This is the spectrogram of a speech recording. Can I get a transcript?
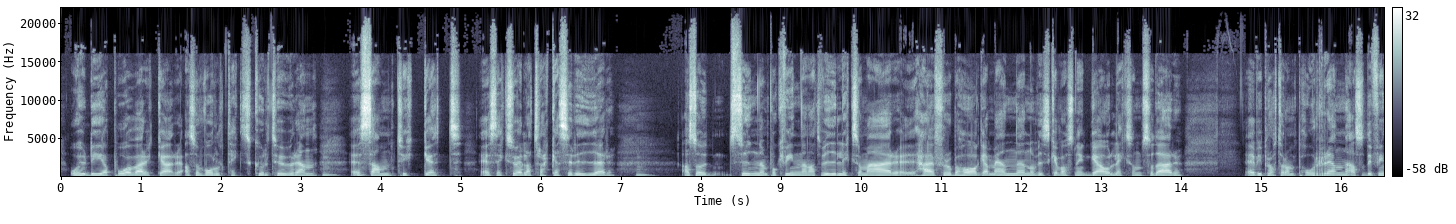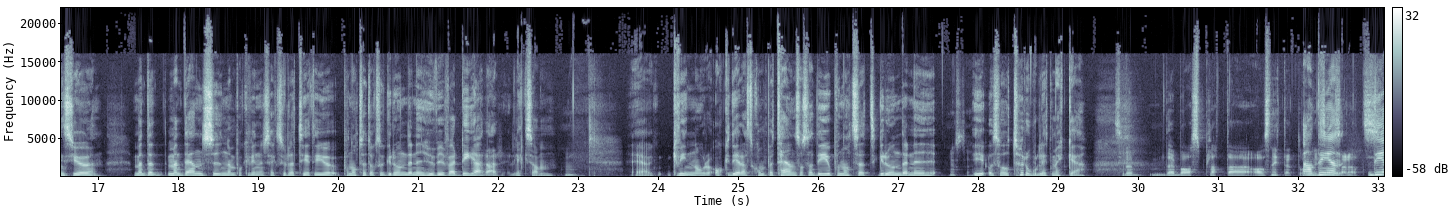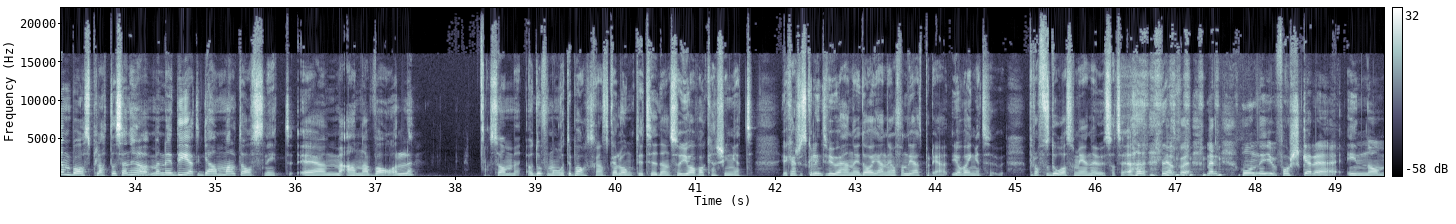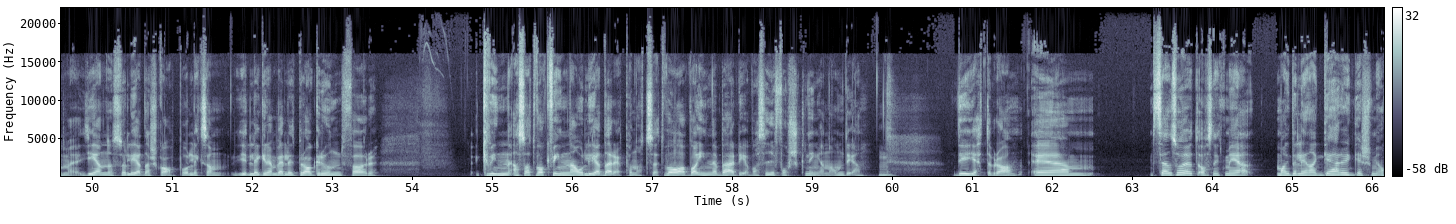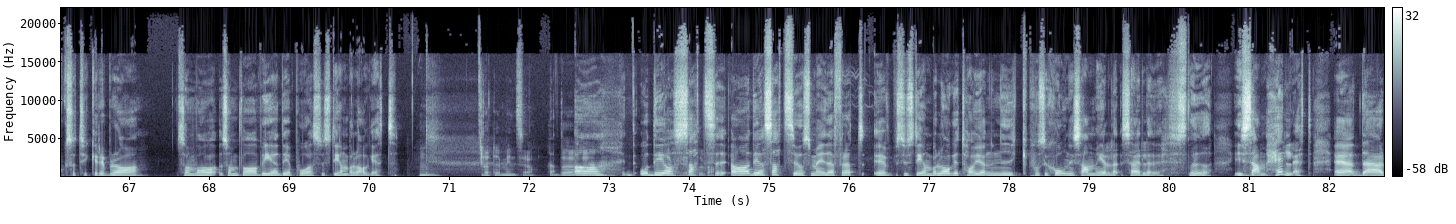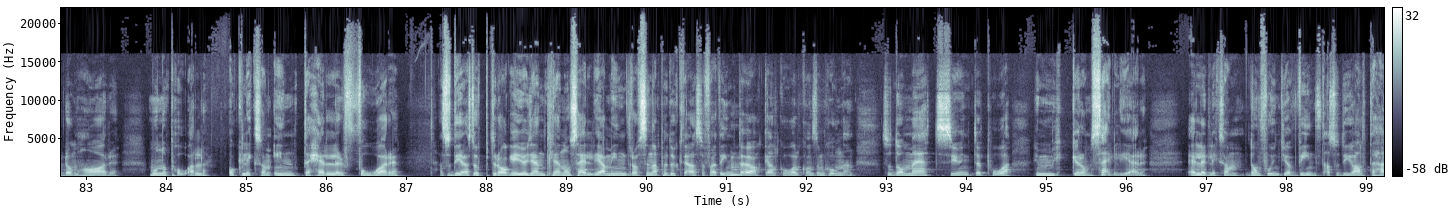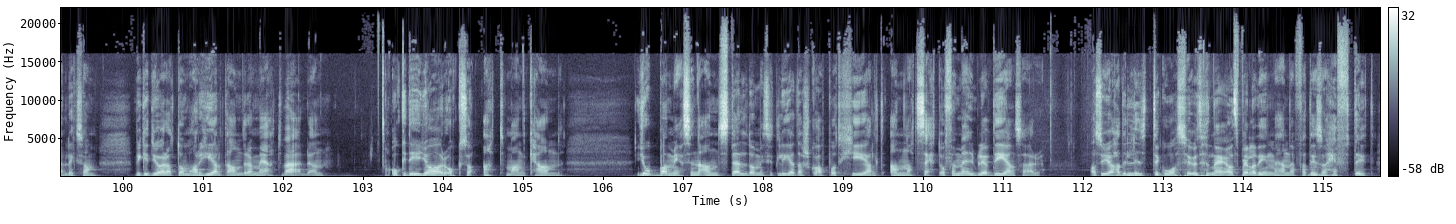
Och hur det påverkar alltså våldtäktskulturen, mm. eh, samtycket, eh, sexuella trakasserier. Mm. Alltså synen på kvinnan att vi liksom är här för att behaga männen och vi ska vara snygga och liksom sådär. Eh, vi pratar om porren, alltså det finns ju men den, men den synen på kvinnors sexualitet är ju på något sätt också grunden i hur vi värderar liksom, mm. Eh, kvinnor och deras kompetens. Och så det är ju på något sätt grunden i, i så otroligt mycket. Så det, det är basplatta avsnittet? Då, ja, liksom, det, är en, att... det är en basplatta. Sen ja. jag, men det är ett gammalt avsnitt eh, med Anna Wahl. Som, och då får man gå tillbaka ganska långt i tiden. Så jag var kanske inget, jag kanske skulle intervjua henne idag igen. Jag har funderat på det. Jag var inget proffs då som jag är nu så att säga. Men hon är ju forskare inom genus och ledarskap och liksom lägger en väldigt bra grund för kvinn, alltså att vara kvinna och ledare på något sätt. Vad, vad innebär det? Vad säger forskningen om det? Mm. Det är jättebra. Um, sen så har jag ett avsnitt med Magdalena Gerger som jag också tycker är bra som var, som var vd på Systembolaget. Mm. Ja, det minns jag. Det, ja, och det, det har satt sig, ja, det har satt sig hos mig därför att eh, Systembolaget har ju en unik position i, samhälle, i samhället eh, där de har monopol och liksom inte heller får Alltså deras uppdrag är ju egentligen att sälja mindre av sina produkter, alltså för att inte mm. öka alkoholkonsumtionen. Så de mäts ju inte på hur mycket de säljer. Eller liksom, de får inte göra vinst. Alltså det är ju allt det här liksom. Vilket gör att de har helt andra mätvärden. Och det gör också att man kan jobba med sina anställda och med sitt ledarskap på ett helt annat sätt. Och för mig blev det en så här, alltså jag hade lite gåshud när jag spelade in med henne för att det är så mm. häftigt.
